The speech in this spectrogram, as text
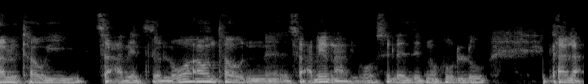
ኣሉታዊ ሳዕቤት ዘለዎ ኣውንታውን ሳዕቤን ኣለዎ ስለዚ ንኩሉ ካልዕ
